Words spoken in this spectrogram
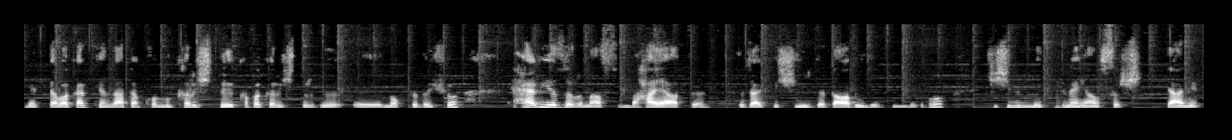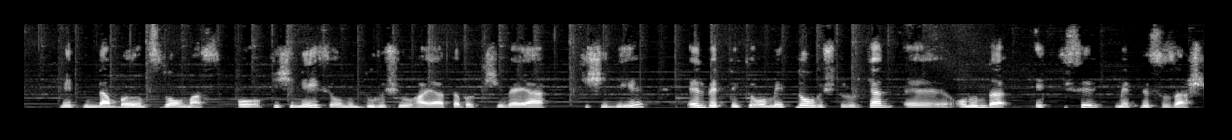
Metne bakarken zaten konunun karıştığı, kafa karıştırdığı e, nokta da şu. Her yazarın aslında hayatı, özellikle şiirde daha belirgindir bu kişinin metnine yansır. Yani metninden bağımsız olmaz. O kişi neyse onun duruşu, hayata bakışı veya kişiliği elbette ki o metni oluştururken e, onun da etkisi metne sızar.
